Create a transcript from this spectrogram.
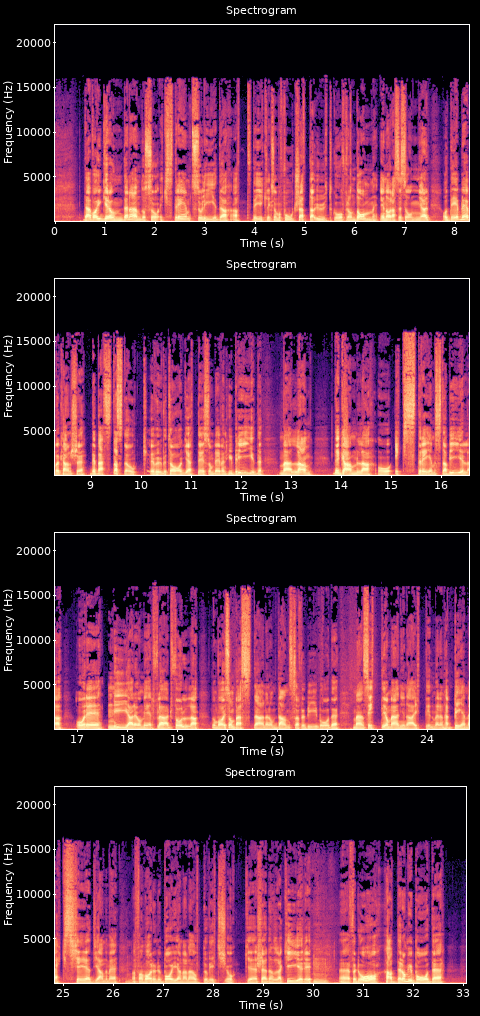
där var ju grunderna ändå så extremt solida att det gick liksom att fortsätta utgå från dem i några säsonger. Och det blev väl kanske det bästa Stoke överhuvudtaget. Det som blev en hybrid mellan det gamla och extremstabila och det nyare och mer flärdfulla. De var ju som bäst där när de dansade förbi både Man City och Man United med den här BMX-kedjan med, mm. vad fan var det nu, Bojan Anautovic och eh, Shedan Rakiri. Mm. Eh, för då hade de ju både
